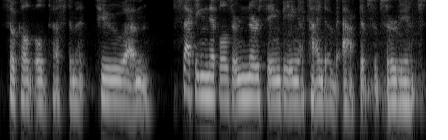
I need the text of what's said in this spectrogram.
so called Old Testament to um, sucking nipples or nursing being a kind of act of subservience.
